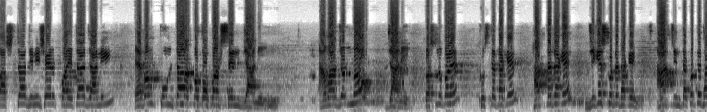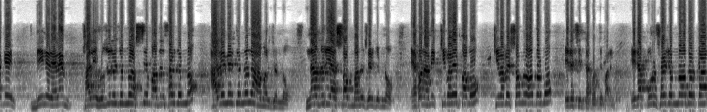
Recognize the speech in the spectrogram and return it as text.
পাঁচটা জিনিসের কয়টা জানি এবং কোনটার কত পার্সেন্ট জানি? আমার জন্য জানি। প্রশ্ন করেন, খুঁজতে থাকেন, হাঁটতে থাকেন, জিজ্ঞেস করতে থাকেন, আর চিন্তা করতে থাকেন দিনের এলেম খালি হুজুরের জন্য আসছে, মাদ্রাসার জন্য, আলেমের জন্য না আমার জন্য? না দুনিয়া সব মানুষের জন্য। এখন আমি কীভাবে পাবো, কীভাবে সংগ্রহ করব, এটা চিন্তা করতে পারেন। এটা পুরুষের জন্য দরকার,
